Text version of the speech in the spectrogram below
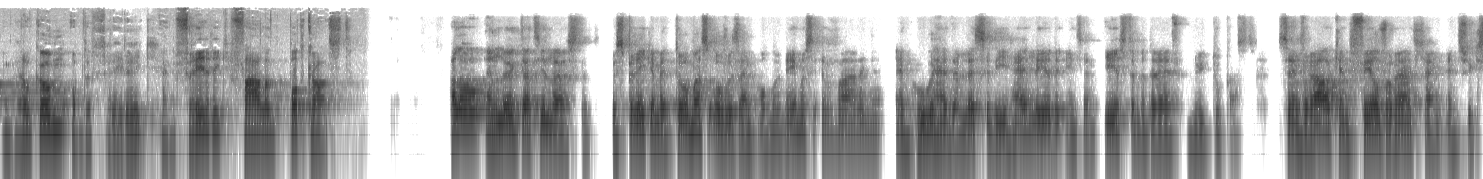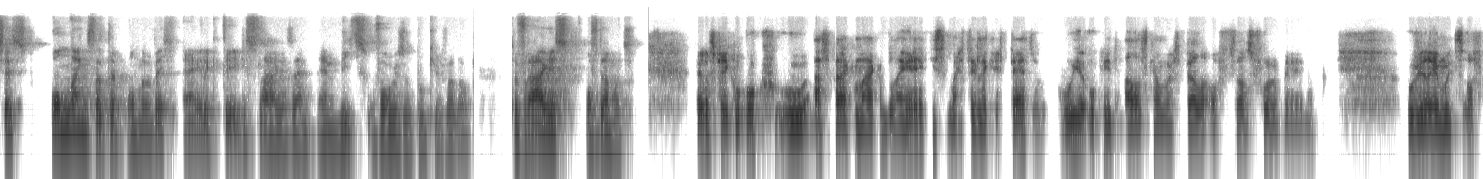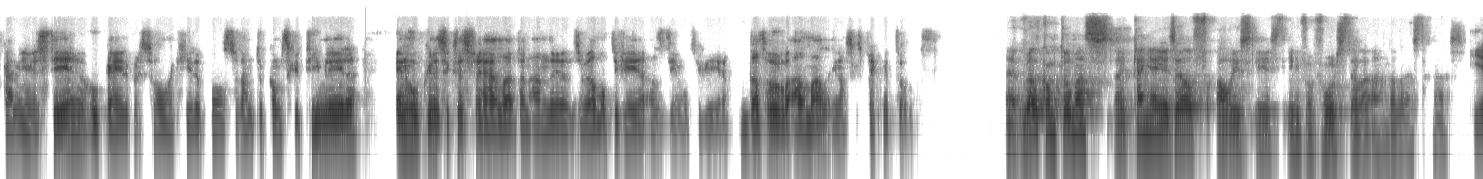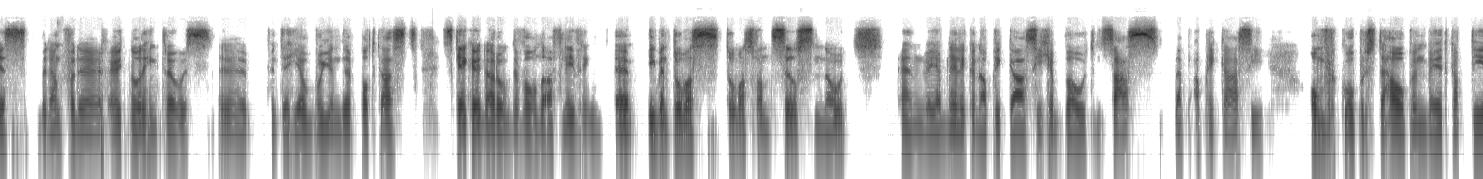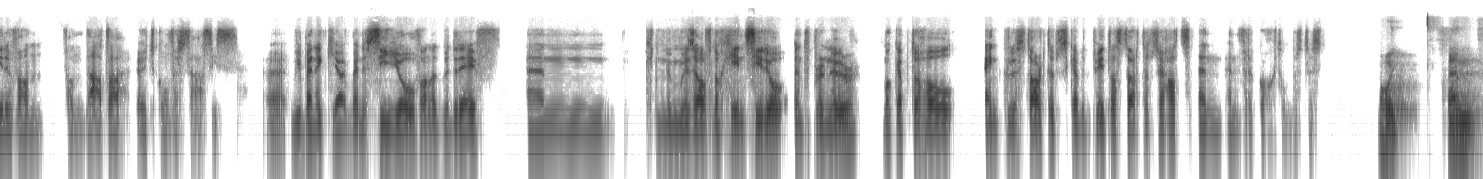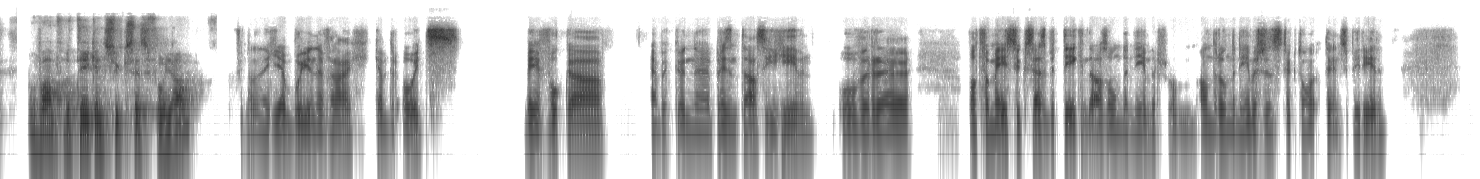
Welkom op de Frederik en Frederik Falen podcast. Hallo en leuk dat je luistert. We spreken met Thomas over zijn ondernemerservaringen en hoe hij de lessen die hij leerde in zijn eerste bedrijf nu toepast. Zijn verhaal kent veel vooruitgang en succes, ondanks dat er onderweg eigenlijk tegenslagen zijn en niets volgens het boekje verloopt. De vraag is of dat moet. Verder spreken we ook hoe afspraken maken belangrijk is, maar tegelijkertijd hoe je ook niet alles kan voorspellen of zelfs voorbereiden. Hoeveel je moet of kan investeren, hoe kan je de persoonlijkheden polsen van toekomstige teamleden en hoe kunnen succesverhalen van anderen zowel motiveren als demotiveren. Dat horen we allemaal in ons gesprek met Thomas. Uh, welkom Thomas. Uh, kan jij jezelf al eens eerst even voorstellen aan de luisteraars? Yes, bedankt voor de uitnodiging trouwens. Uh, ik vind het een heel boeiende podcast. Dus kijk uit naar ook de volgende afleveringen. ik ben Thomas, Thomas van Sales Notes. En wij hebben eigenlijk een applicatie gebouwd, een SaaS-webapplicatie, om verkopers te helpen bij het capteren van, van data uit conversaties. wie ben ik? Ja, ik ben de CEO van het bedrijf. En ik noem mezelf nog geen serial entrepreneur, maar ik heb toch al enkele startups. Ik heb een tweetal startups gehad en, en verkocht ondertussen. Mooi. En wat betekent succes voor jou? Ik vind dat een heel boeiende vraag. Ik heb er ooit bij VOCA heb ik een uh, presentatie gegeven over uh, wat voor mij succes betekende als ondernemer, om andere ondernemers een stuk te, inspireren.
